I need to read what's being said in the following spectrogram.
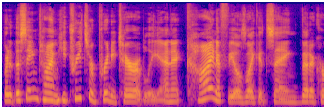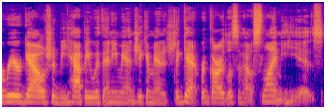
But at the same time, he treats her pretty terribly, and it kind of feels like it's saying that a career gal should be happy with any man she can manage to get, regardless of how slimy he is.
